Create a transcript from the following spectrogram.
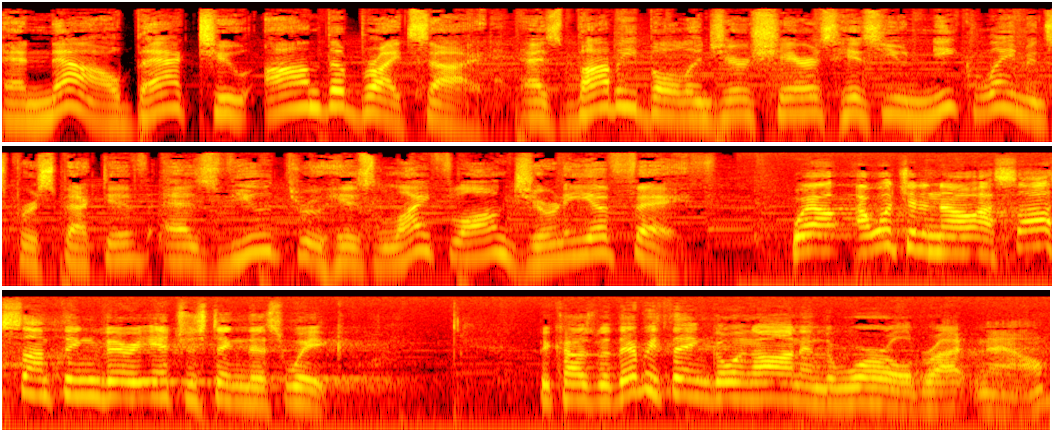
And now back to On the Bright Side as Bobby Bollinger shares his unique layman's perspective as viewed through his lifelong journey of faith. Well, I want you to know I saw something very interesting this week. Because with everything going on in the world right now,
